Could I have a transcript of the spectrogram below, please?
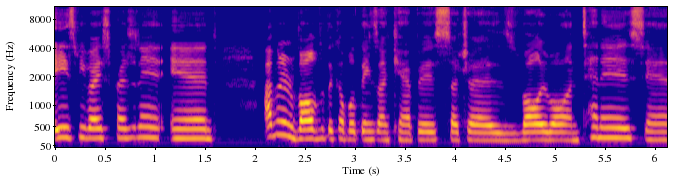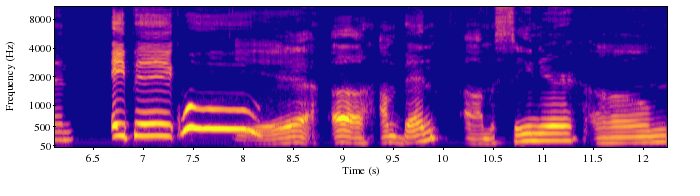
ASB vice president, and I've been involved with a couple things on campus, such as volleyball and tennis and APIC. Woo! Yeah. Uh, I'm Ben. I'm a senior. Um,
